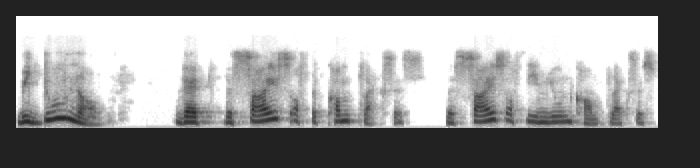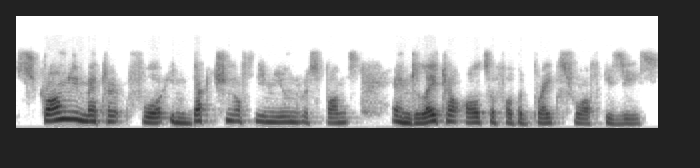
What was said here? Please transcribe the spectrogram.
we do know that the size of the complexes the size of the immune complexes strongly matter for induction of the immune response and later also for the breakthrough of disease.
